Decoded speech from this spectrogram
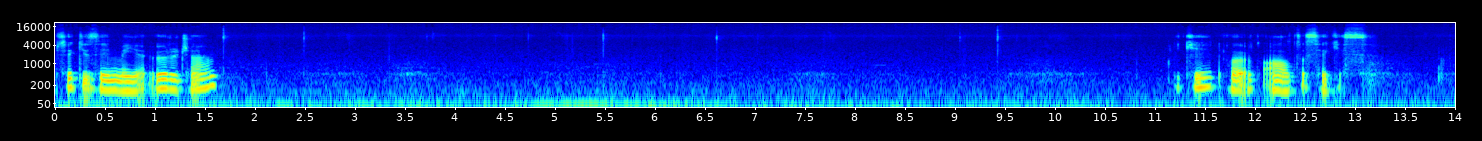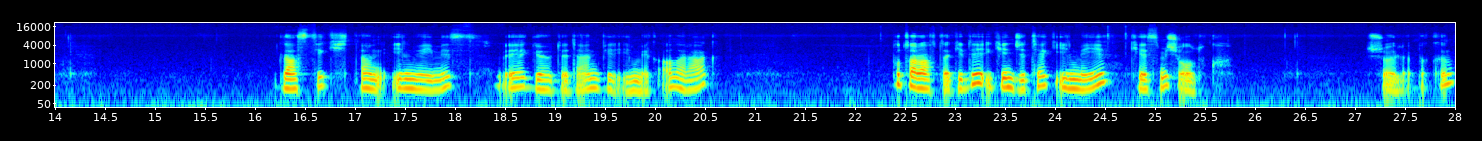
8 ilmeği öreceğim. İki, dört, altı, sekiz. Lastikten ilmeğimiz ve gövdeden bir ilmek alarak bu taraftaki de ikinci tek ilmeği kesmiş olduk. Şöyle bakın.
